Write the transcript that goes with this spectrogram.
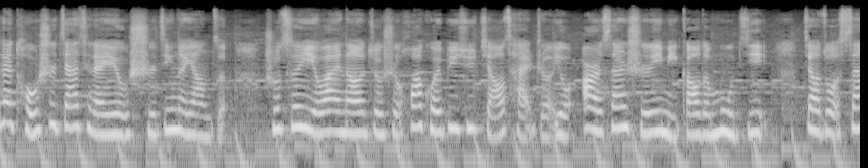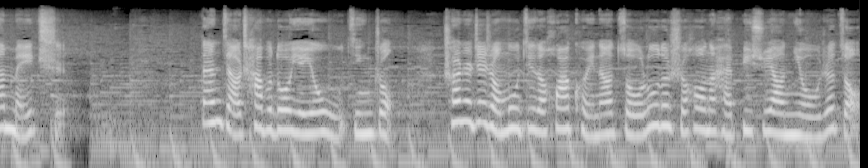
概头饰加起来也有十斤的样子。除此以外呢，就是花魁必须脚踩着有二三十厘米高的木屐，叫做三枚尺，单脚差不多也有五斤重。穿着这种木屐的花魁呢，走路的时候呢，还必须要扭着走，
